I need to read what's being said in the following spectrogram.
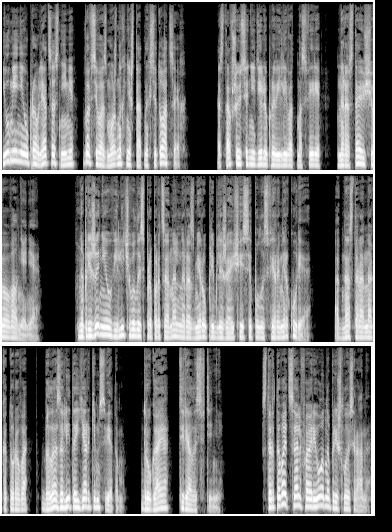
и умение управляться с ними во всевозможных нештатных ситуациях. Оставшуюся неделю провели в атмосфере нарастающего волнения. Напряжение увеличивалось пропорционально размеру приближающейся полусферы Меркурия, одна сторона которого была залита ярким светом, другая терялась в тени. Стартовать с Альфа Ориона пришлось рано.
